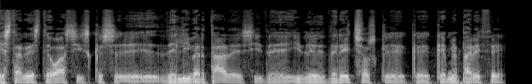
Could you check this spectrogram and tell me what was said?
estar en este oasis que es, eh, de libertades y de, y de derechos que, que, que me parece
